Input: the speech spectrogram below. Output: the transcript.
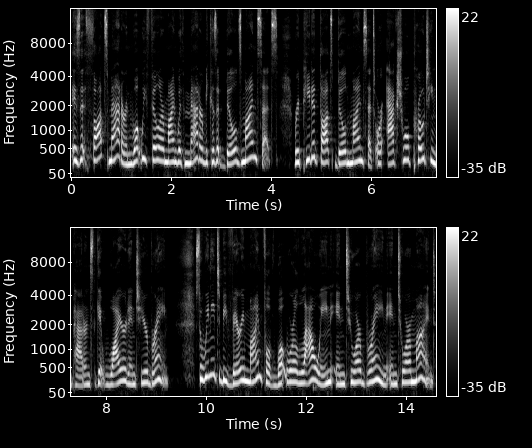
is that thoughts matter and what we fill our mind with matter because it builds mindsets. Repeated thoughts build mindsets or actual protein patterns that get wired into your brain. So we need to be very mindful of what we're allowing into our brain, into our mind,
